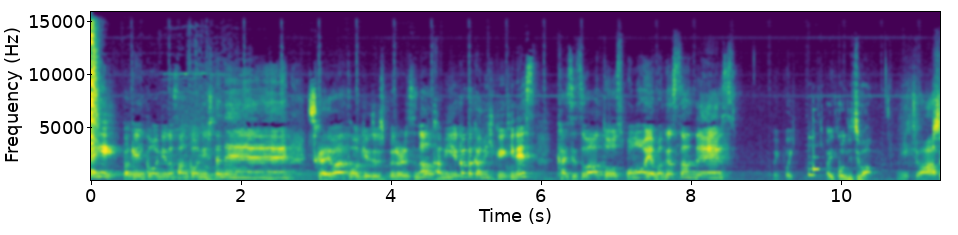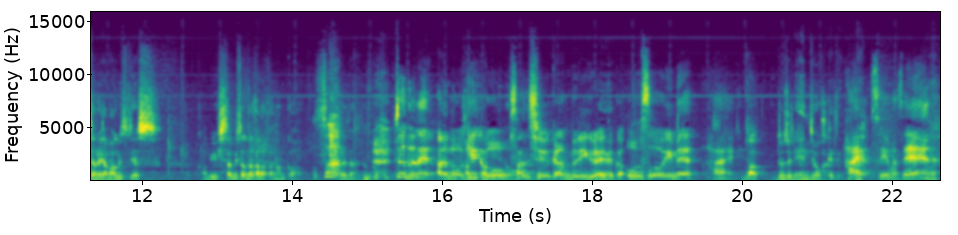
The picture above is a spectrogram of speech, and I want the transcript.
ぜひ馬券購入の参考にしてね。司会は東京女子プロレスの上井由香と上彦之です。解説はトースポの山口さんです。はい、こんにちは。こんにちは。記者の山口です。髪久々だからかなんかあれだね。なんかちょっとねあの結構3週間ぶりぐらいとか、遅いめはいとまあ徐々にエンジンをかけて。はいすいません、ね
